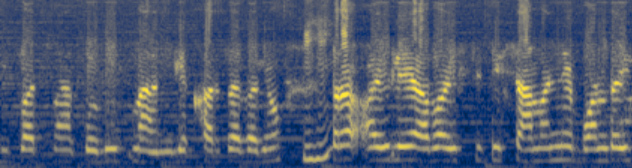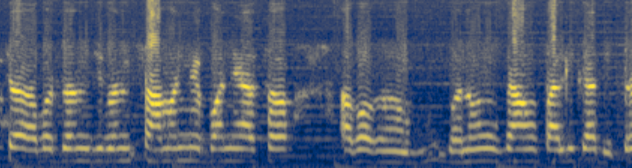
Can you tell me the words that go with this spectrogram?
विपदमा कोभिडमा हामीले खर्च गऱ्यौँ। तर अहिले अब स्थिति सामान्य बन्दैछ अब जनजीवन सामान्य बनिया छ अब भनौँ गाउँपालिकाभित्र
